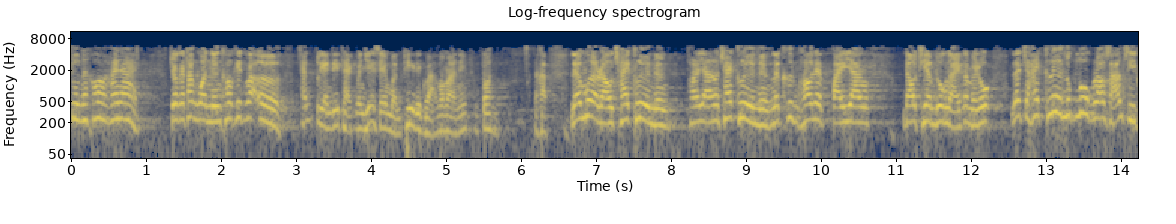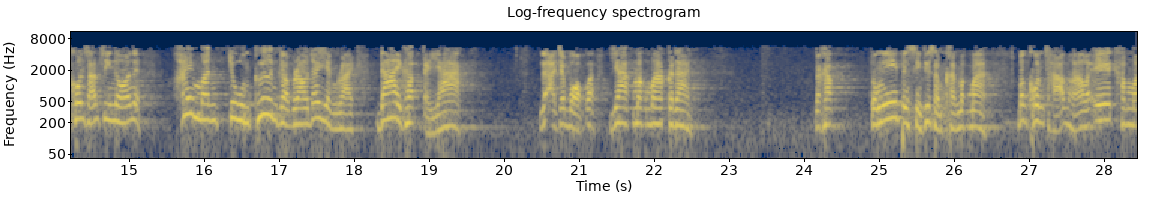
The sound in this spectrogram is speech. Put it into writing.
จูนให้เขาให้ได้จนกระทั่งวันหนึ่งเขาคิดว่าเออ ฉันเปลี่ยนดีแท็กเป็น GSM เหมือนพี่ดีกว่าประมาณนี้เป็นต้นนะครับ แล้วเมื่อเราใช้คลื่นหนึ่งภรรยาเราใช้คลื่นหนึ่งแล้วคลื่นเขาเนี่ยไปยังดาวเทียมดวงไหนก็ไม่รู้ แล้วจะให้คลื่นลูกๆ เราสามสี่คนสามสี่นอนเนี่ย ให้มันจูนคลื่นกับเราได้อย่างไร ได้ครับแต่ยาก และอาจจะบอกว่ายากมากๆก็ได้นะครับ ตรงนี้เป็นสิ่งที่สำคัญมาก ๆ บางคนถามหาว่า เอ๊ะทำไม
